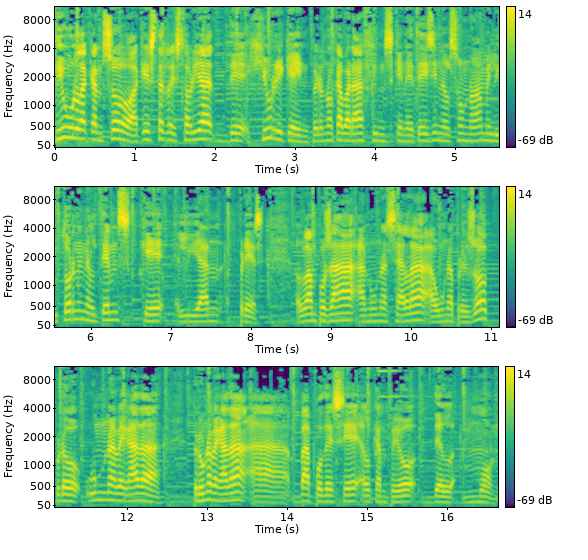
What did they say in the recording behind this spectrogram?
Diu la cançó, aquesta és la història de Hurricane, però no acabarà fins que netegin el seu nom i li tornin el temps que li han pres. El van posar en una cel·la a una presó, però una vegada, però una vegada eh, va poder ser el campió del món.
